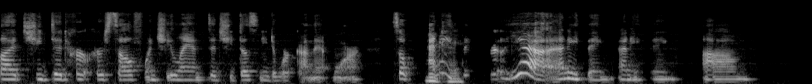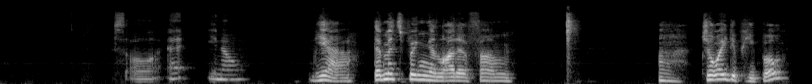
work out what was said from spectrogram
but she did hurt herself when she landed. She does need to work on that more. So anything, okay. really, yeah, anything, anything. Um, so eh, you know, yeah, that must bring a lot of um, uh, joy to people.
